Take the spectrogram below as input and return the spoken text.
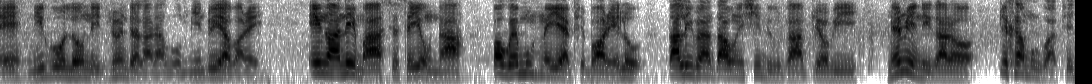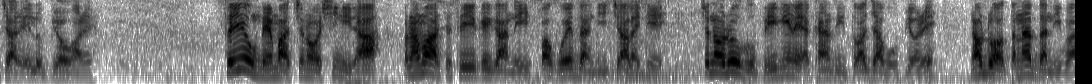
လည်းမိโกလုံးတွေလွင့်တက်လာတာကိုမြင်တွေ့ရပါတယ်အင်္ဂါနေ့မှာစစ်ဆေးရုံနာပောက်ကွဲမှုနှစ်ရက်ဖြစ်ပွားတယ်လို့တာလီဘန်တာဝန်ရှိသူကပြောပြီးမျက်မြင်တွေကတော့ပြစ်ခတ်မှုပါဖြစ်ကြတယ်လို့ပြောပါတယ် စေးရုံထဲမှာကျွန်တော်ရှိနေတာပထမစစ်စေးဂိတ်ကနေပောက်ကွဲတန်ကြီးကြားလိုက်တယ်ကျွန်တော်တို့ကိုဘေးကင်းတဲ့အခန်းစီသွားကြဖို့ပြောတယ်နောက်တော့တနတ်တန်ဒီပါ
